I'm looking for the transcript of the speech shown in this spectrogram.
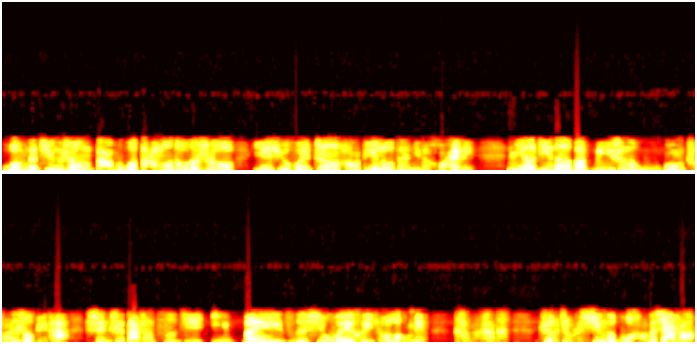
我们的情圣打不过大魔头的时候，也许会正好跌落在你的怀里。你要记得把毕生的武功传授给他，甚至搭上自己一辈子的修为和一条老命。看看看看，这就是性的不好的下场。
